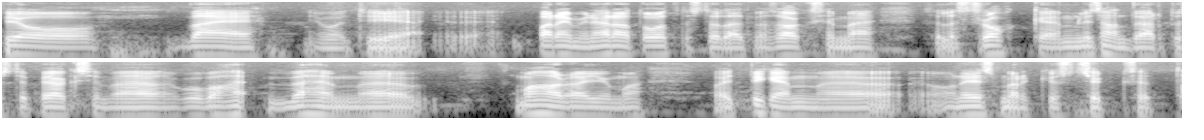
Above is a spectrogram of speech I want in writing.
bioväe niimoodi paremini ära tootestada, et me saaksime sellest rohkem lisandväärtust ja peaksime nagu vahe, vähem maha raiuma, vaid pigem on eesmärk just siuksed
